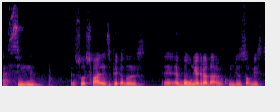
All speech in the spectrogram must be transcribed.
assim, né? Pessoas falhas e pecadoras é, é bom e agradável, como diz o salmista.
